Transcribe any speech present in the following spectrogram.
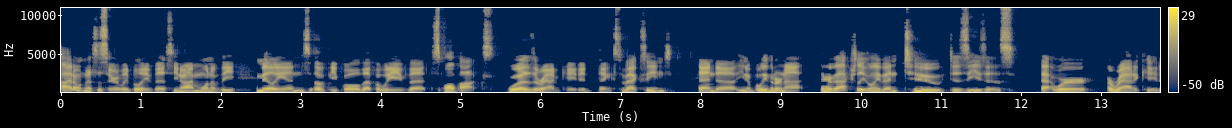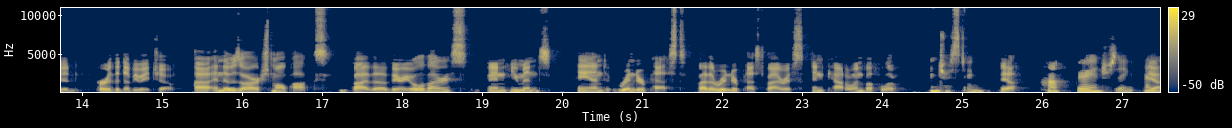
I don't necessarily believe this. You know, I'm one of the millions of people that believe that smallpox was eradicated thanks to vaccines. And uh, you know, believe it or not, there have actually only been two diseases that were eradicated per the WHO, uh, and those are smallpox by the variola virus in humans and rinderpest by the rinderpest virus in cattle and buffalo. Interesting. Yeah. Huh. Very interesting. Yeah.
